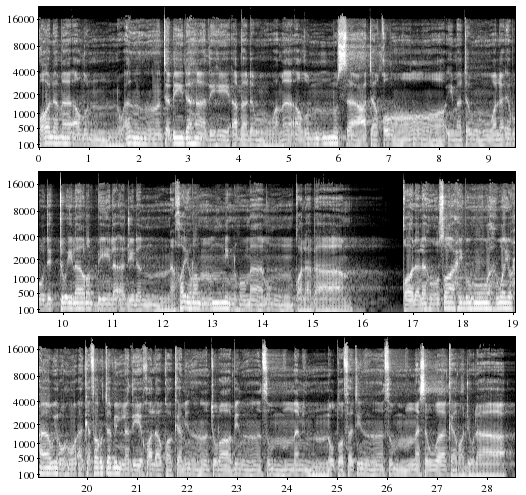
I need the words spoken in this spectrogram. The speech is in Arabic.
قال ما أظن أن تبيد هذه أبدا وما أظن الساعة قائمة ولئن رددت إلى ربي لأجدن خيرا منهما منقلبا. قال له صاحبه وهو يحاوره أكفرت بالذي خلقك من تراب ثم من نطفة ثم سواك رجلاً.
